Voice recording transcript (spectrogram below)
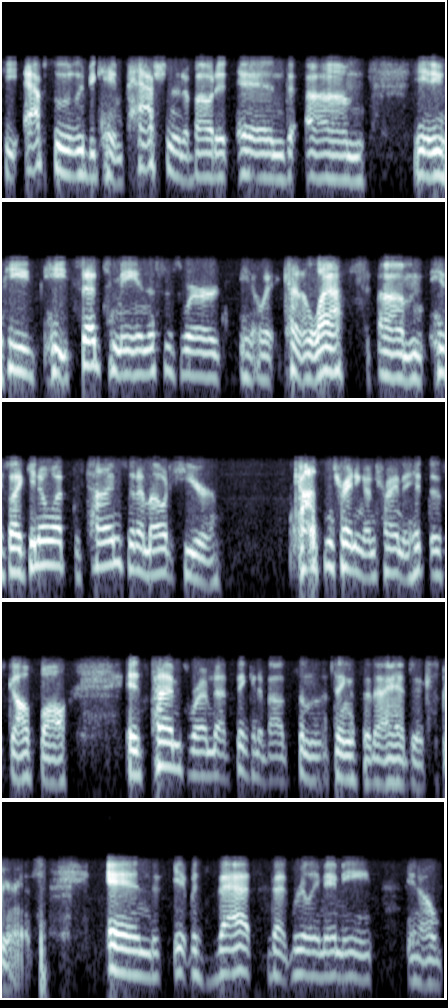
he absolutely became passionate about it, and um, he he said to me, and this is where you know it kind of laughs. Um, he's like, you know what? The times that I'm out here, concentrating on trying to hit this golf ball, is times where I'm not thinking about some of the things that I had to experience, and it was that that really made me you know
